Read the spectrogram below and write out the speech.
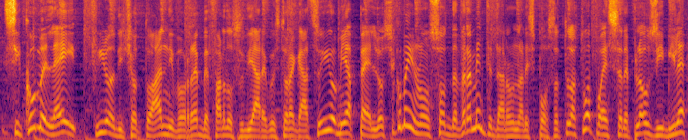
siccome lei fino a 18 anni vorrebbe farlo studiare questo ragazzo, io mi appello, siccome io non so da- veramente dare una risposta, la tua può essere plausibile,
